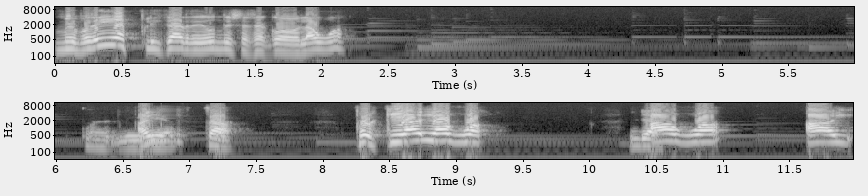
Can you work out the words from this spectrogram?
¿Me podéis explicar de dónde se sacó el agua? Pues, Ahí está. Porque hay agua. Agua, hay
